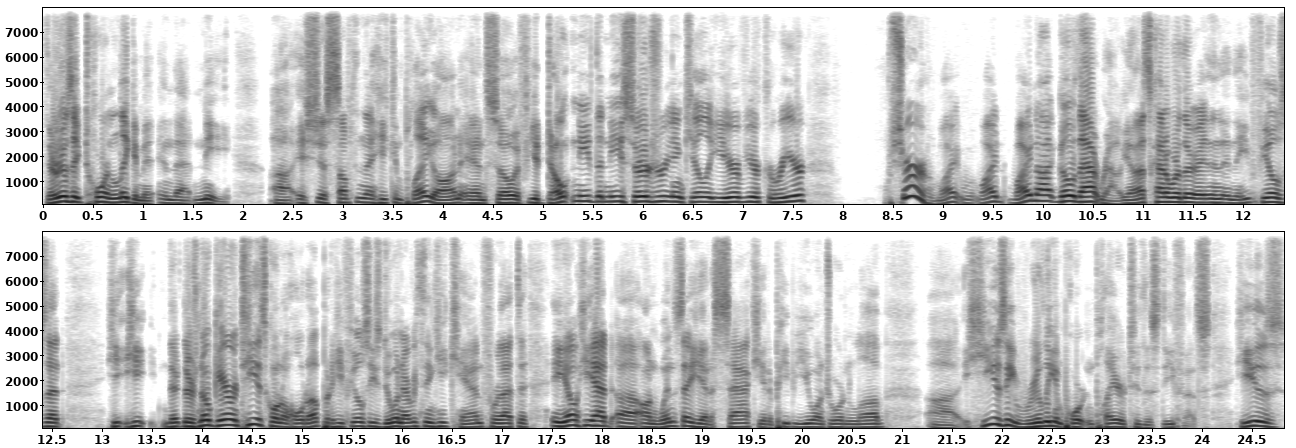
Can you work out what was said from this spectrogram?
there is a torn ligament in that knee uh, it's just something that he can play on and so if you don't need the knee surgery and kill a year of your career sure why why why not go that route you know that's kind of where they're and, and he feels that he, he there, there's no guarantee it's going to hold up, but he feels he's doing everything he can for that to. you know, he had uh, on Wednesday he had a sack, he had a PBU on Jordan Love. Uh, he is a really important player to this defense. He is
